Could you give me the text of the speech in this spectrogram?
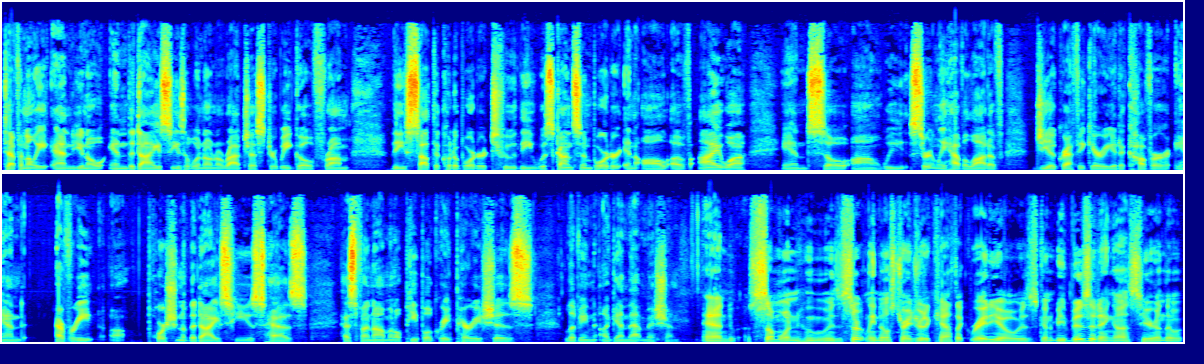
Definitely. And, you know, in the Diocese of Winona Rochester, we go from the South Dakota border to the Wisconsin border and all of Iowa. And so uh, we certainly have a lot of geographic area to cover. And every uh, portion of the diocese has, has phenomenal people, great parishes living, again, that mission. And someone who is certainly no stranger to Catholic radio is going to be visiting us here in the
